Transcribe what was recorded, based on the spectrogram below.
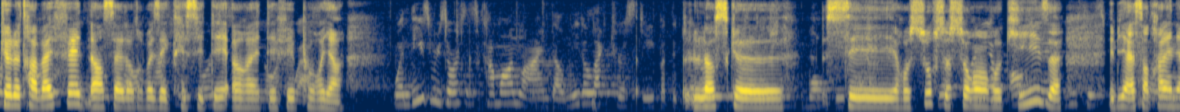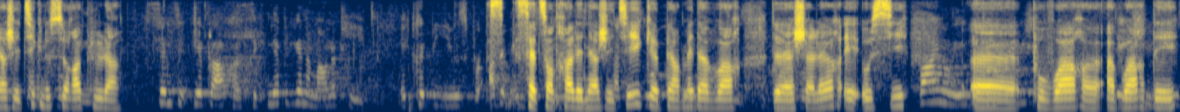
que le travail fait dans cette entreprise d'électricité aura été fait pour rien. Lorsque ces ressources seront requises, eh bien, la centrale énergétique ne sera plus là. Cette centrale énergétique permet d'avoir de la chaleur et aussi euh, pouvoir euh, avoir des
